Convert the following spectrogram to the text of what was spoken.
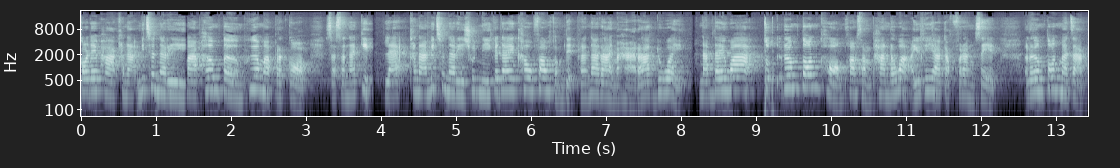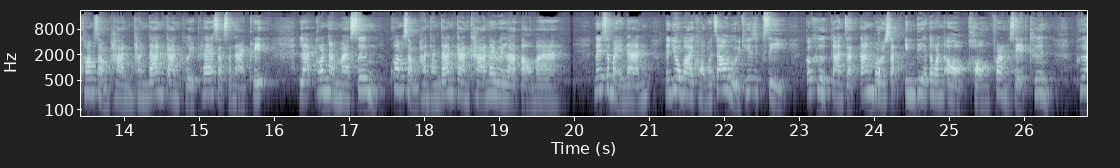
ก็ได้พาคณะมิชชันนารีมาเพิ่มเติม เพื่อมาประกอบศาสนกิจ และคณะมิชชันนารีชุดนี้ก็ได้เข้าเฝ้าสมเด็จพระนารายณ์มหาราชด้วย นับได้ว่าจุดเริ่มต้นของความสัมพันธ์ระหว่างอยุธยากับฝรั่งเศส เริ่มต้นมาจากความสัมพันธ์ทางด้านการเผยแพร่ศาสนาคริสต์และก็นำมาซึ่งความสัมพันธ์ทางด้านการค้าในเวลาต่อมา ในสมัยนั้น นโยบายของพระเจ้าหลุยส์ที่ 14 ก็คือการจัดตั้งบริษัทอินเดียตะวันออกของฝรั่งเศสขึ้น เพื่อ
